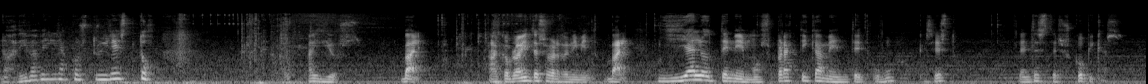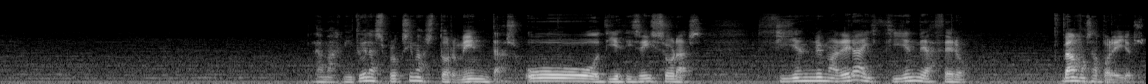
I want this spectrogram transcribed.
¿Nadie va a venir a construir esto? ¡Ay, Dios! Vale, acoplamiento sobre rendimiento. Vale, ya lo tenemos prácticamente... Uh, ¿qué es esto? Lentes telescópicas. La magnitud de las próximas tormentas. Oh, 16 horas. 100 de madera y 100 de acero. Vamos a por ellos.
